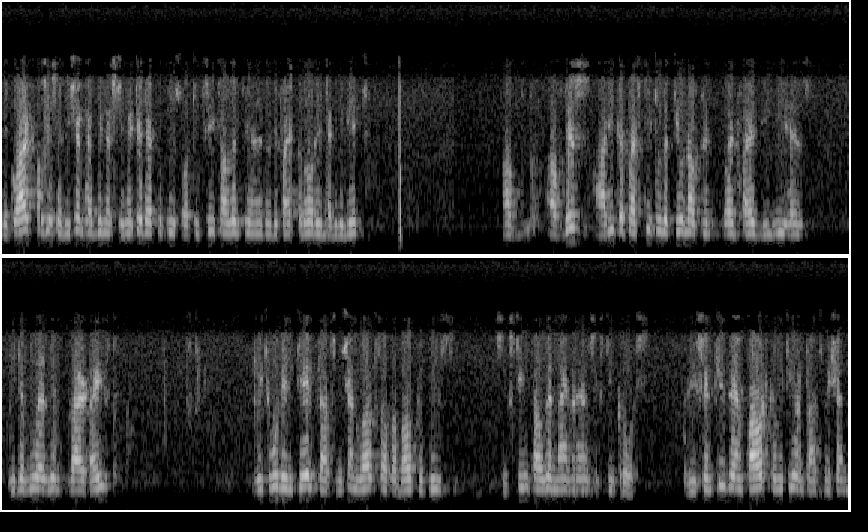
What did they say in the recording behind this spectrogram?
required for this addition have been estimated at rupees 43,325 crore in aggregate. Of, of this, RE capacity to the tune of 20.5 GV has, EW has been prioritized, which would entail transmission works of about rupees 16,960 crores. Recently, the Empowered Committee on Transmission,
